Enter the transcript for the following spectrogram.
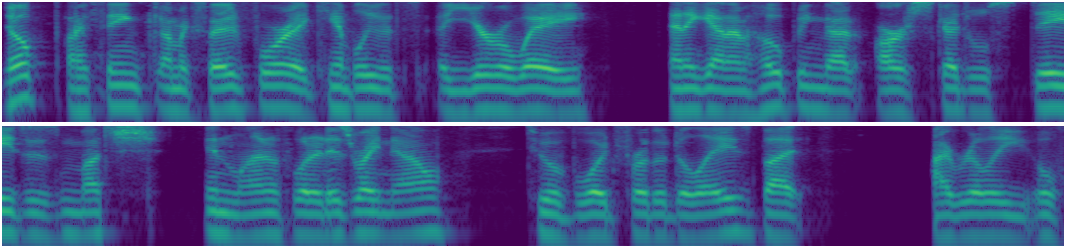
Nope. I think I'm excited for it. I can't believe it's a year away. And again, I'm hoping that our schedule stays as much in line with what it is right now to avoid further delays. But I really, oh,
